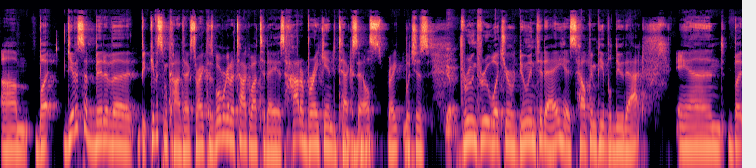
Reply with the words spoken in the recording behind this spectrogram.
Um, but give us a bit of a, give us some context, right? Because what we're going to talk about today is how to break into tech sales, right? Which is yep. through and through what you're doing today is helping people do that. And, but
